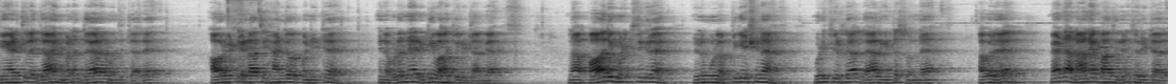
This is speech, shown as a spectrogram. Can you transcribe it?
என் இடத்துல ஜாயின் பண்ண தயாரம் வந்துட்டார். அவர்கிட்ட எல்லாத்தையும் ஹேண்ட் ஓவர் பண்ணிவிட்டு என்னை உடனே ரிலீவ் ஆக சொல்லிட்டாங்க. நான் பாதி முடிச்சிருக்கிற ரெண்டு மூணு அப்ளிகேஷனை முடிச்சுட்டு தயாரங்கிட்ட சொன்னேன். அவர் வேண்டாம் நானே பார்த்துக்கிறேன்னு சொல்லிட்டாரு.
